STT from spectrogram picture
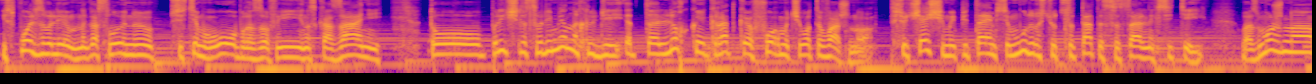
использовали многослойную систему образов и иносказаний, то притчи для современных людей – это легкая и краткая форма чего-то важного. Все чаще мы питаемся мудростью цитат из социальных сетей. Возможно,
